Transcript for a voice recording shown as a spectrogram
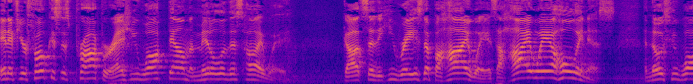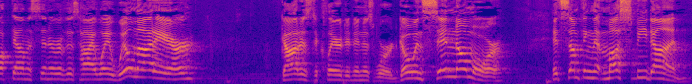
And if your focus is proper as you walk down the middle of this highway, God said that He raised up a highway. It's a highway of holiness. And those who walk down the center of this highway will not err. God has declared it in His Word. Go and sin no more it's something that must be done.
